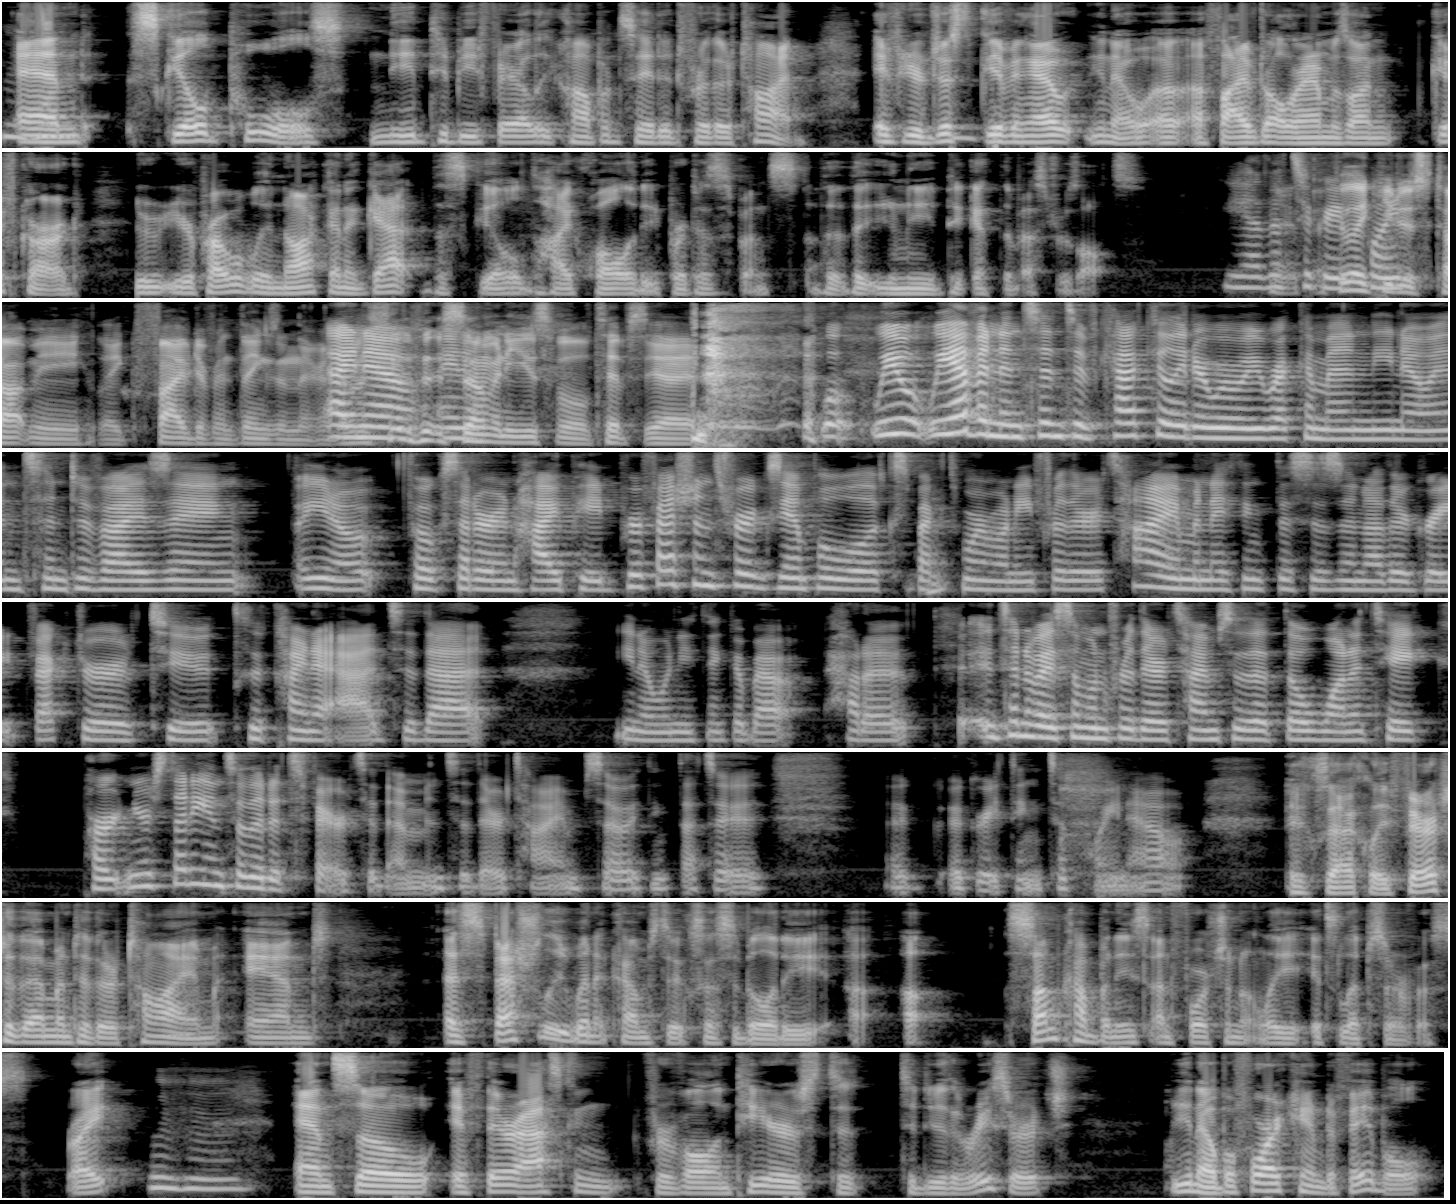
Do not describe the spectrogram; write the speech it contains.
Mm-hmm. And skilled pools need to be fairly compensated for their time. If you're just mm-hmm. giving out, you know, a, a five dollar Amazon gift card, you're, you're probably not going to get the skilled, high quality participants that, that you need to get the best results. Yeah, that's a great. I feel like point. you just taught me like five different things in there. I know, so I know. many useful tips. Yeah. yeah. well, we we have an incentive calculator where we recommend you know incentivizing you know folks that are in high paid professions for example will mm-hmm. expect more money for their time and i think this is another great vector to to kind of add to that you know when you think about how to incentivize someone for their time so that they'll want to take part in your study and so that it's fair to them and to their time so i think that's a a, a great thing to point out. Exactly fair to them and to their time and especially when it comes to accessibility uh, uh, some companies unfortunately it's lip service right? Mm-hmm. and so if they're asking for volunteers to to do the research you know before i came to fable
